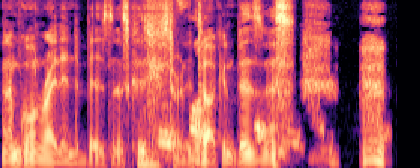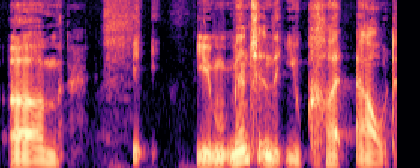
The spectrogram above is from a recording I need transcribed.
and I'm going right into business because you started talking business. Um, you mentioned that you cut out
